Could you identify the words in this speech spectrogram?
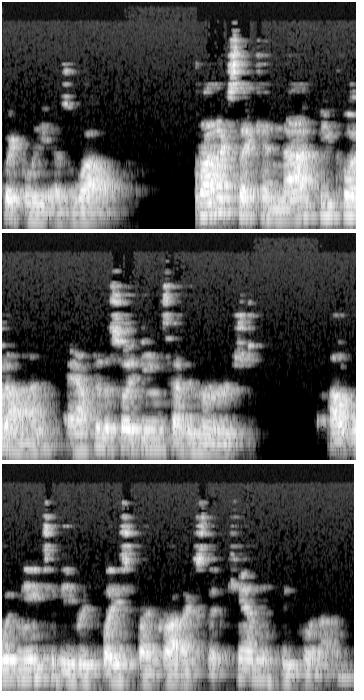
quickly as well. Products that cannot be put on after the soybeans have emerged uh, would need to be replaced by products that can be put on.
